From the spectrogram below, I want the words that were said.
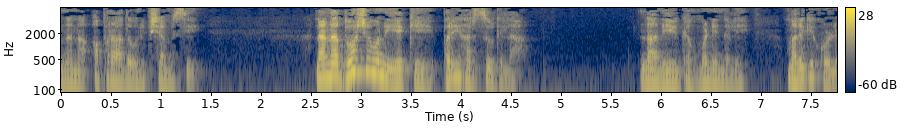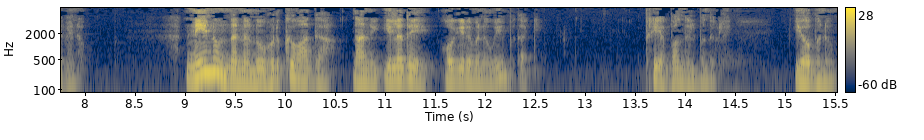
ನನ್ನ ಅಪರಾಧವನ್ನು ಕ್ಷಮಿಸಿ. ನನ್ನ ದೋಷವನ್ನು ಏಕೆ ಪರಿಹರಿಸುವುದಿಲ್ಲ? ನಾನು ಈಗ ಮಣ್ಣಿನಲ್ಲಿ ಮಲಗಿಕೊಳ್ಳುವೆನು. ನೀನು ನನ್ನನ್ನು ಹುಡುಕುವಾಗ ನಾನು ಇಲ್ಲದೆ ಹೋಗಿರುವೆನು ಎಂಬುದಾಗಿ. ಪ್ರಿಯ ಬಂಧುಗಳೇ ಯೋಬನು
